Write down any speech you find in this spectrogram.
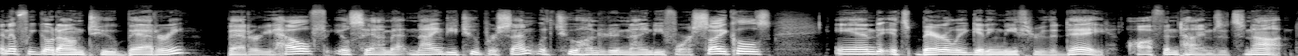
and if we go down to battery, battery health, you'll see I'm at 92% with 294 cycles, and it's barely getting me through the day. Oftentimes it's not.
